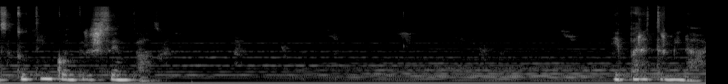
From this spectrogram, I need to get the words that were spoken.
onde tu te encontras sentado. E para terminar,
